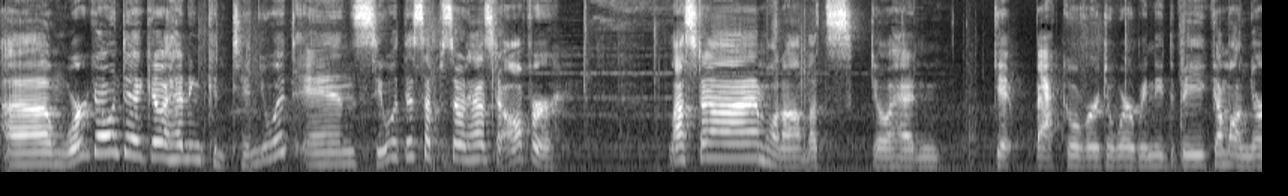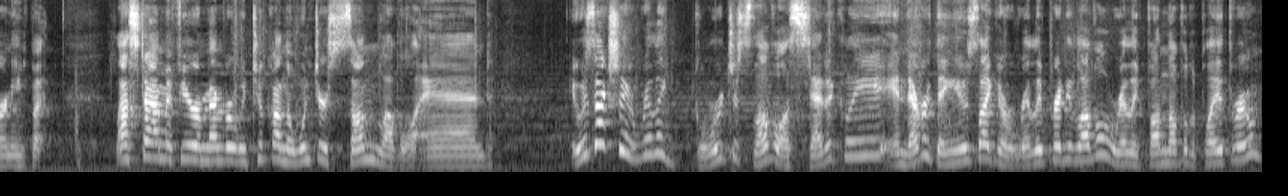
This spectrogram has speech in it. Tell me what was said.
Um, we're going to go ahead and continue it and see what this episode has to offer. Last time, hold on, let's go ahead and get back over to where we need to be. Come on, Yarny, but Last time, if you remember, we took on the Winter Sun level, and it was actually a really gorgeous level aesthetically and everything. It was like a really pretty level, really fun level to play through.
